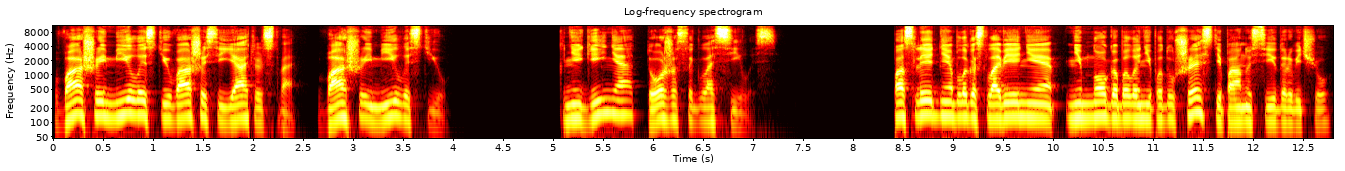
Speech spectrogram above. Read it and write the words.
«Вашей милостью, ваше сиятельство, вашей милостью!» Княгиня тоже согласилась. Последнее благословение немного было не по душе Степану Сидоровичу.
